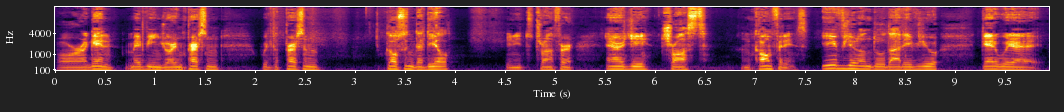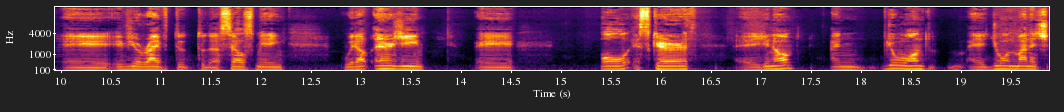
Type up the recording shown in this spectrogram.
or again maybe you're in person with the person closing the deal you need to transfer energy trust and confidence. If you don't do that if you get with a, a if you arrive to, to the sales meeting without energy a, all scared uh, you know and you won't uh, you won't manage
